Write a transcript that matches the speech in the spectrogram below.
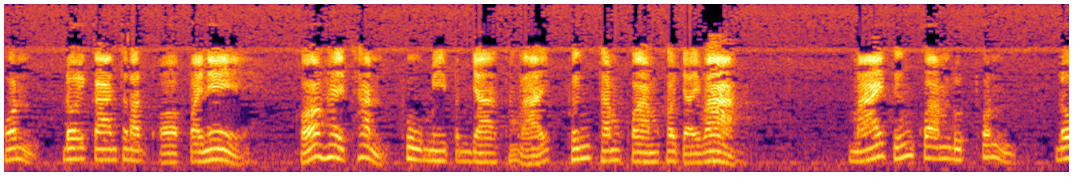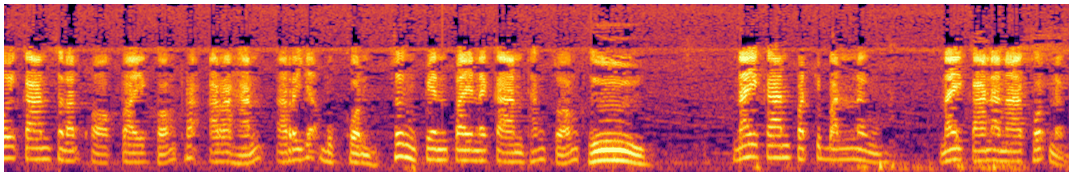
พ้นโดยการสลัดออกไปนี่ขอให้ท่านผู้มีปัญญาทั้งหลายพึงทำความเข้าใจว่า หมายถึงความหลุดพ้น โดยการสลัดออกไปของพระอรหันต์อริยบุคคล ซึ่งเป็นไปในการทั้งสองคือ ในการปัจจุบันหนึ่ง ในการอนาคตหนึ่ง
